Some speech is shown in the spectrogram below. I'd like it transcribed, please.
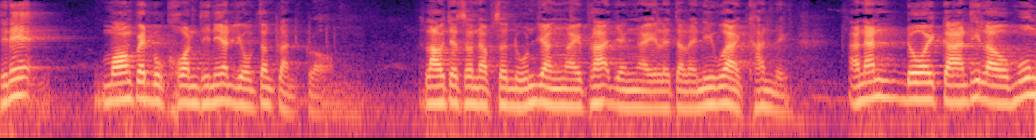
ทีนี้มองเป็นบุคคลทีนี้โยมต้องกลั่นกรอง เราจะสนับสนุนยังไงพระยังไงอะไรแต่อะไรนี้ว่าขั้นหนึ่ง อันนั้นโดยการที่เรามุ่ง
